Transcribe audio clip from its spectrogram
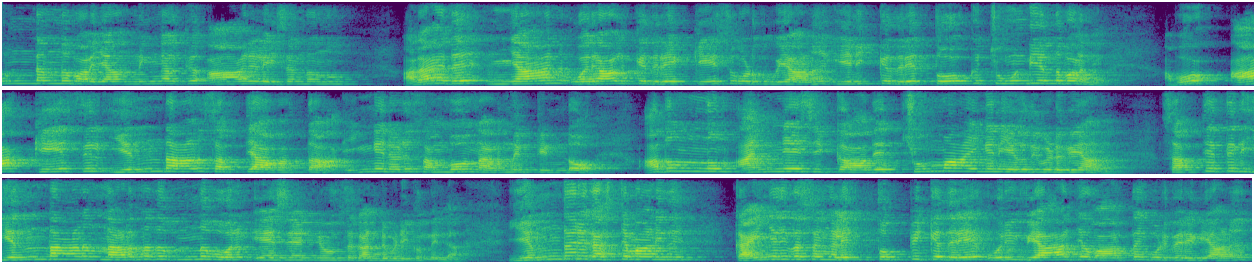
ഉണ്ടെന്ന് പറയാൻ നിങ്ങൾക്ക് ആര് ലൈസൻസ് തന്നു? അതായത് ഞാൻ ഒരാൾക്കെതിരെ കേസ് കൊടുക്കുകയാണ് എനിക്കെതിരെ തോക്ക് ചൂണ്ടി എന്ന് പറഞ്ഞ്. അപ്പോ ആ കേസിൽ എന്താണ് സത്യാവസ്ഥ? ഇങ്ങനെ ഒരു സംഭവം നടന്നിട്ടുണ്ടോ? അതൊന്നും അന്വേഷിക്കാതെ ചുമ്മാ ഇങ്ങനെ എഴുതി വിടുകയാണ്. സത്യത്തിൽ എന്താണ് നടന്നത് എന്ന് പോലും ഏഷ്യനെറ്റ് ന്യൂസ് കണ്ടുപിടിക്കുന്നില്ല. എന്തൊരു കഷ്ടമാണിത്? കഴിഞ്ഞ ദിവസങ്ങളിൽ തൊപ്പിക്കെതിരെ ഒരു വ്യാജ വാർത്ത കൂടി വരികയാണ്.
